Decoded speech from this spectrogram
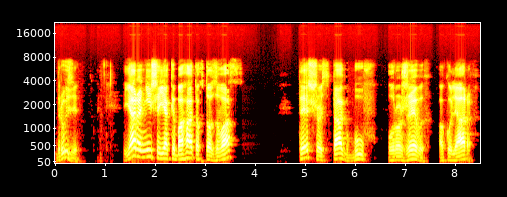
Друзі, я раніше, як і багато хто з вас, теж щось так був у рожевих окулярах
